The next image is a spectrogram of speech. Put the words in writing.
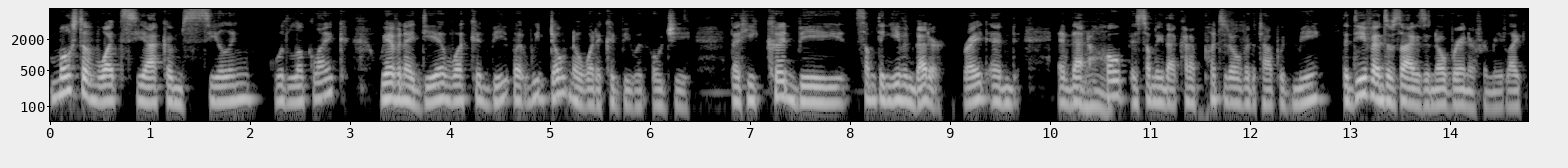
most of what Siakam's ceiling would look like. We have an idea of what could be, but we don't know what it could be with OG. That he could be something even better, right? And and that Mhm. hope is something that kind of puts it over the top with me. The defensive side is a no-brainer for me. Like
